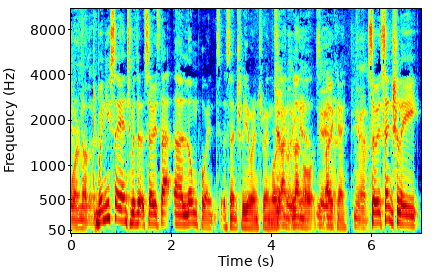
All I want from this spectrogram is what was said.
or another. When you say enter with the, so is that uh, long point essentially you're entering or lang, Generally, langort? yeah. Yeah, yeah. okay. Yeah. So essentially,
